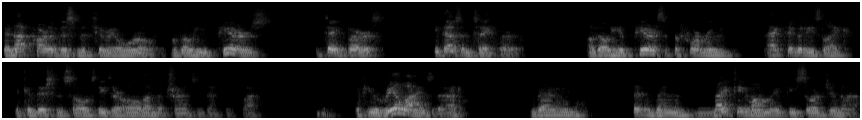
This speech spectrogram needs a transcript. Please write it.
they're not part of this material world. Although he appears to take birth, he doesn't take birth. Although he appears to performing activities like the conditioned souls, these are all on the transcendental platform. If you realize that, then then 19 Mameti Sorjuna,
